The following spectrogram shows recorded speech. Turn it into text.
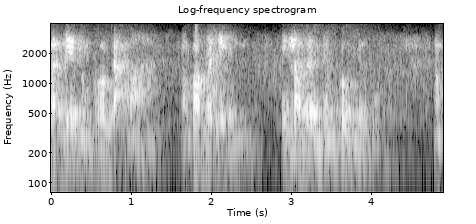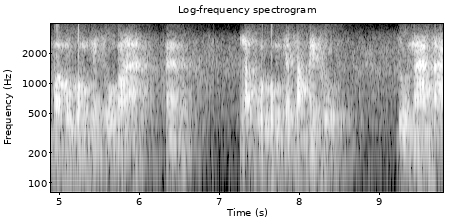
ตอนเย็นหลวงพ่อกลับมาหลวงพ่อก็เห็น เห็นเราเดินจงกรมอยู่หลวงพ่อก็คงเห็นรู้ว่าเออเราก็คงจะทำให้ถูก ดูหน้าตา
